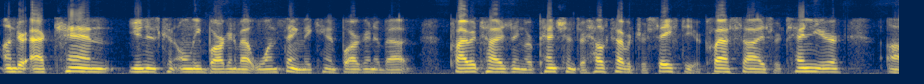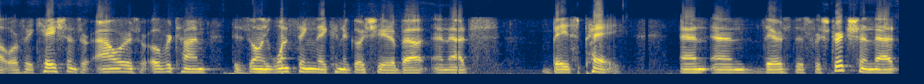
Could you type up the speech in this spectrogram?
under Act 10, unions can only bargain about one thing. They can't bargain about privatizing or pensions or health coverage or safety or class size or tenure uh, or vacations or hours or overtime. There's only one thing they can negotiate about, and that's base pay. And, and there's this restriction that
